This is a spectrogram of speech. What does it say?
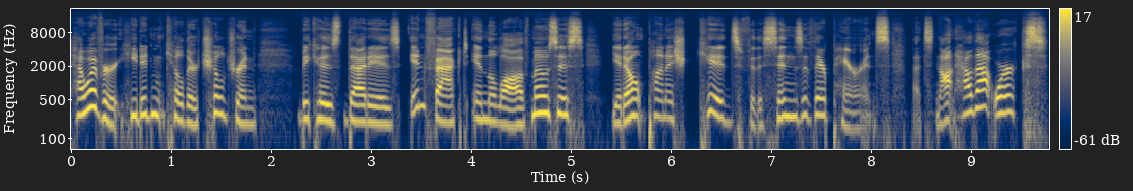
However, he didn't kill their children because that is, in fact, in the law of Moses, you don't punish kids for the sins of their parents. That's not how that works.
